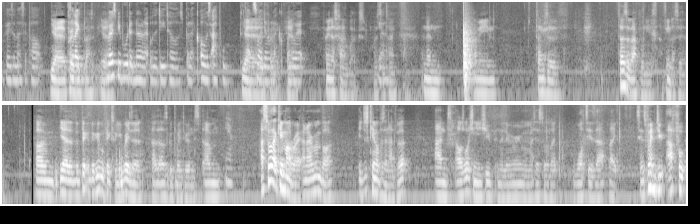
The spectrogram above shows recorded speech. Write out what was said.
It plays a massive part. Yeah, it So, like, plays- yeah. Most people wouldn't know like all the details, but like, oh, it's Apple. Yeah, That's yeah, why they it's will like follow yeah. it. I mean, that's how it works most of the time. And then, I mean, in terms of, in terms of Apple news, I think that's it. Um, yeah, the, the pic- the Google Pixel, you raised a that, that was a good point to be honest. Um, Yeah. I saw that came out right, and I remember it just came up as an advert, and I was watching YouTube in the living room, and my sister was like, "What is that? Like, since when do Apple?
